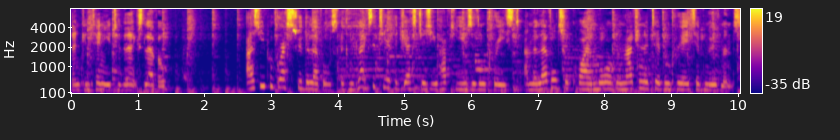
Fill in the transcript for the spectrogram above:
then continue to the next level. As you progress through the levels, the complexity of the gestures you have to use is increased, and the levels require more imaginative and creative movements.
